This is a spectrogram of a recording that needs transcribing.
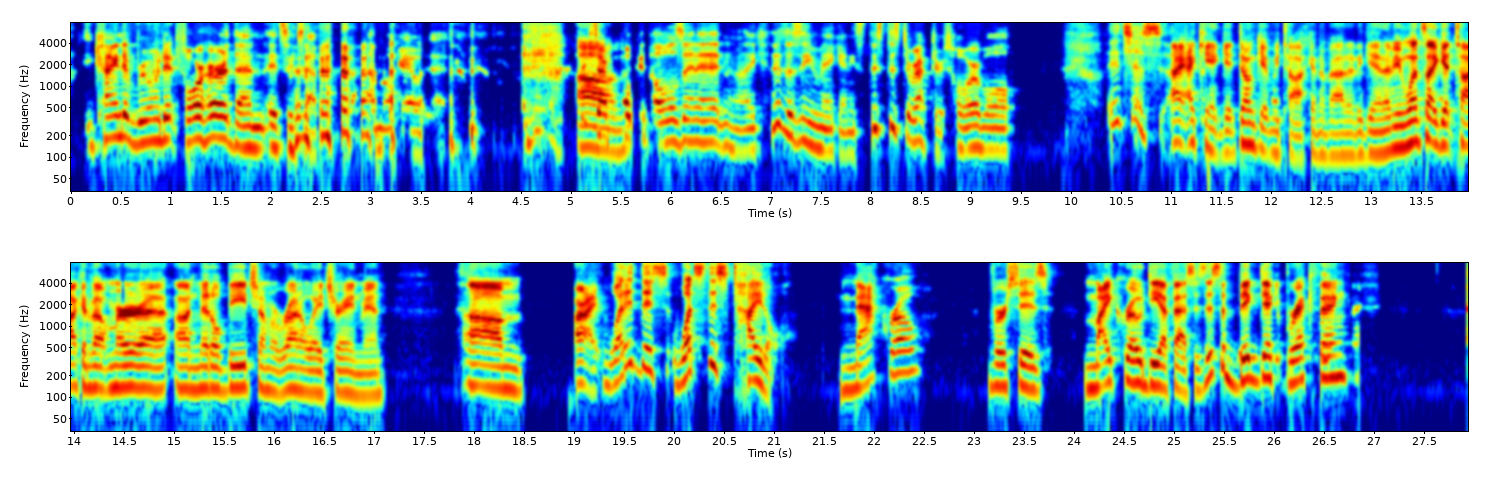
kind of ruined it for her, then it's acceptable. I'm okay with it. Start Um, poking holes in it, and I'm like, this doesn't even make any. This this director's horrible. It's just I, I can't get don't get me talking about it again. I mean, once I get talking about murder uh, on Middle Beach, I'm a runaway train, man. Um, all right, what did this? What's this title? Macro versus micro DFS. Is this a big dick brick thing?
